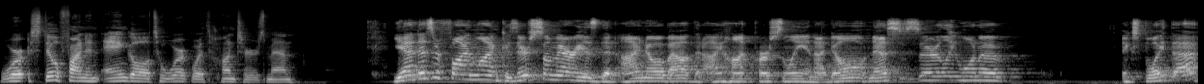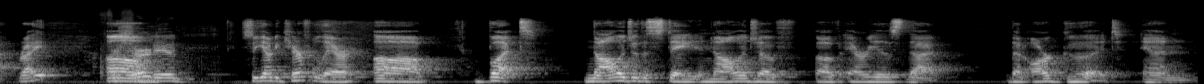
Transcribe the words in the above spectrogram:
work, still find an angle to work with hunters, man. Yeah, and there's a fine line because there's some areas that I know about that I hunt personally, and I don't necessarily want to exploit that, right? For um, sure, dude So you got to be careful there. Uh, but knowledge of the state and knowledge of of areas that that are good and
